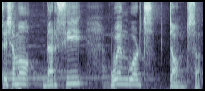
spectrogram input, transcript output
Se llamó Darcy Wentworth Thompson.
